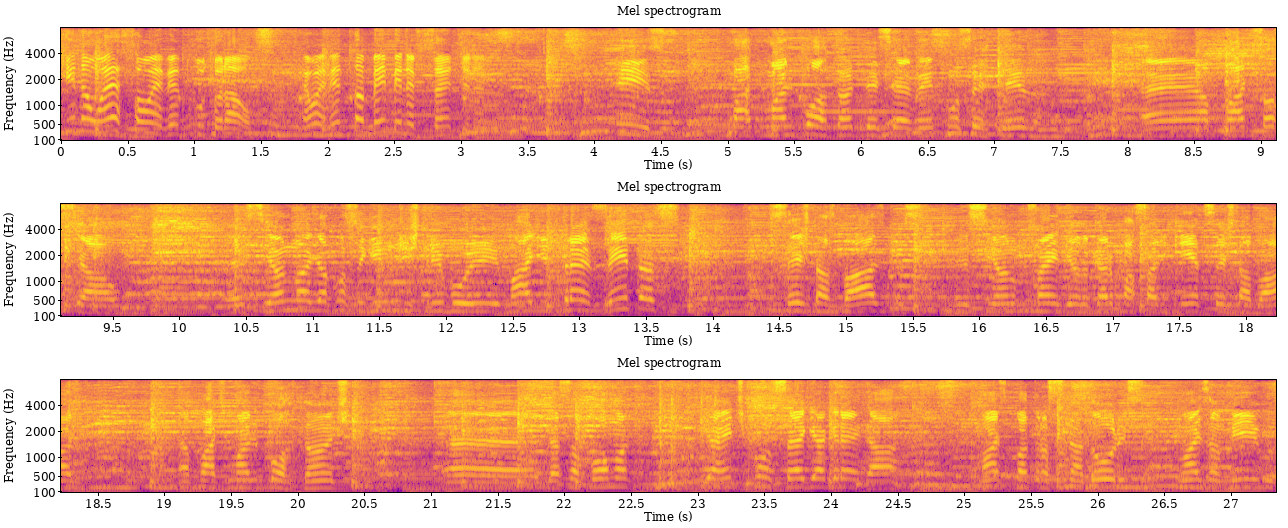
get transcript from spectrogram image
que não é só um evento cultural, é um evento também beneficente, né? Isso, a parte mais importante desse evento, com certeza, é a parte social. Esse ano nós já conseguimos distribuir mais de 300 cestas básicas. Esse ano, com fé em Deus, eu quero passar de 500 cestas básicas. É a parte mais importante. É, dessa forma que a gente consegue agregar mais patrocinadores, mais amigos,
